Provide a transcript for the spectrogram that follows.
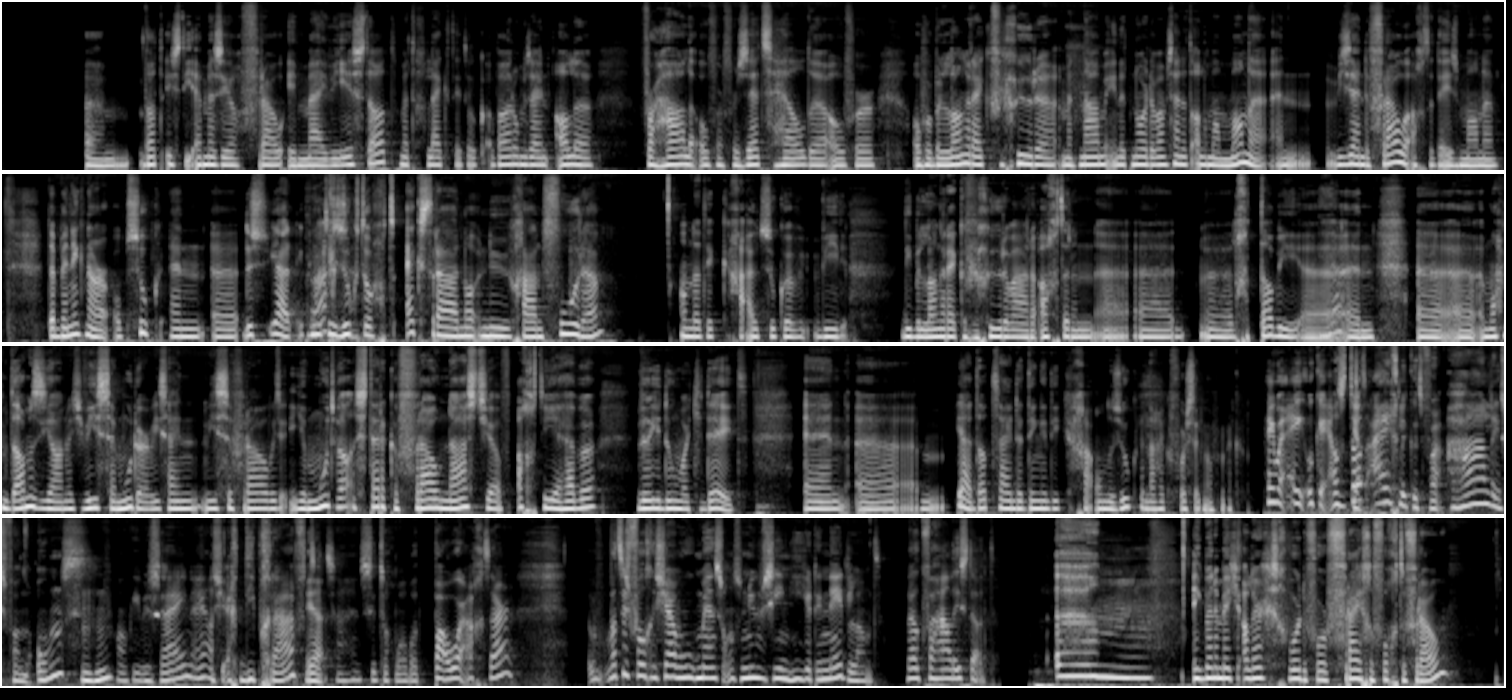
ehm, wat is die MSig-vrouw in mij? Wie is dat? Met tegelijkertijd ook, waarom zijn alle verhalen over verzetshelden, over, over belangrijke figuren, met name in het noorden, waarom zijn het allemaal mannen? En wie zijn de vrouwen achter deze mannen? Daar ben ik naar op zoek. En eh, dus ja, ik moet die zoektocht extra no- nu gaan voeren. Omdat ik ga uitzoeken wie die belangrijke figuren waren achter een uh, en Mohammed Amzian. Weet je, wie is zijn moeder? Wie, zijn, wie is zijn vrouw? Je moet wel een sterke vrouw naast je of achter je hebben. Wil je doen wat je deed? En ehm, ja, dat zijn de dingen die ik ga onderzoeken en daar ga ik voorstelling over maken. Hey, maar oké, als dat eigenlijk het verhaal is van ons, mhm. van wie we zijn, hè, als je echt diep graaft, ja. er zit toch wel wat power achter. Wat is volgens jou hoe mensen ons nu zien hier in Nederland? Welk verhaal is dat? Ehm, ik ben een beetje allergisch geworden voor vrijgevochten vrouw.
